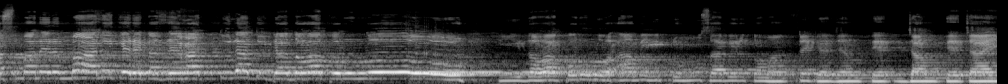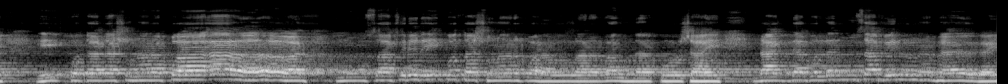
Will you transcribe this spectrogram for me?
আসমানের মালিকের কাছে হাত দুইটা দোয়া করল দোয়া করল আমি একটু মুসাফির তোমার থেকে জানতে জানতে চাই। এই কথাটা শোনার পর, মুসাফিরের এই কথা শোনার পর আল্লাহর বান্দা কোষাই ডাক দেয়া বললেন, মুসাফির ভাই,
